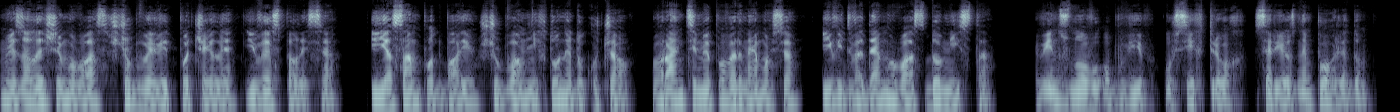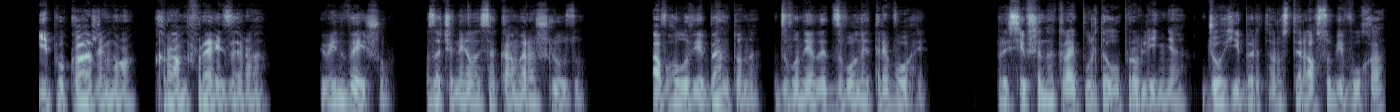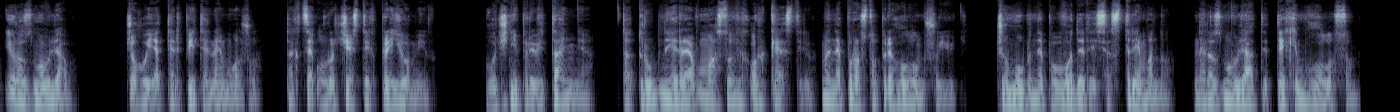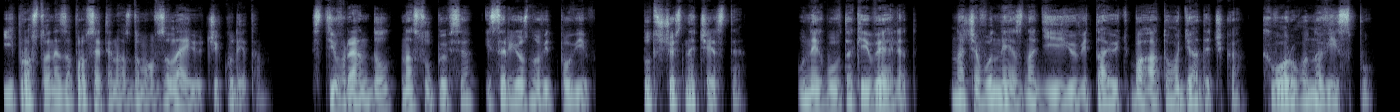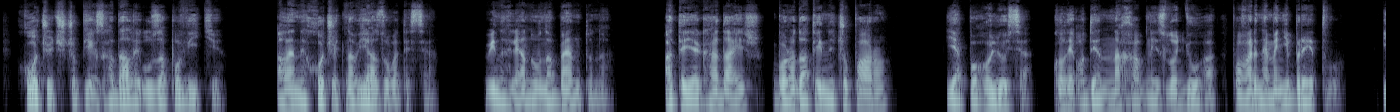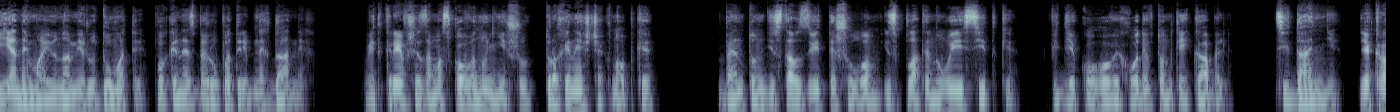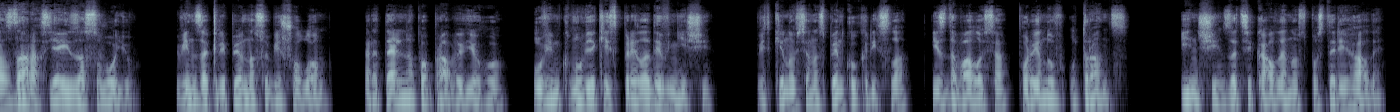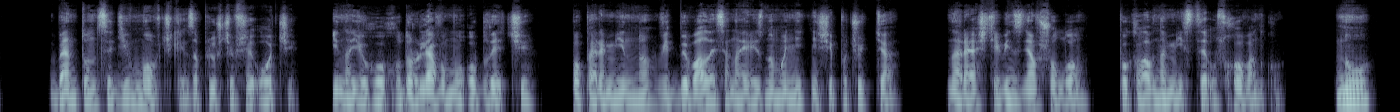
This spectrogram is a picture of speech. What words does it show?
Ми залишимо вас, щоб ви відпочили і виспалися, і я сам подбаю, щоб вам ніхто не докучав. Вранці ми повернемося і відведемо вас до міста. Він знову обвів усіх трьох серйозним поглядом. І покажемо храм Фрейзера. Він вийшов. Зачинилася камера шлюзу. А в голові Бентона дзвонили дзвони тривоги. Присівши на край пульта управління, Джо Гіберт розтирав собі вуха і розмовляв. Чого я терпіти не можу, так це урочистих прийомів. Гучні привітання та трубний рев масових оркестрів мене просто приголомшують. Чому б не поводитися стримано, не розмовляти тихим голосом і просто не запросити нас до мавзолею чи куди там? Стів Рендл насупився і серйозно відповів Тут щось нечисте. У них був такий вигляд, наче вони з надією вітають багатого дядечка, хворого на віспу, хочуть, щоб їх згадали у заповіті, але не хочуть нав'язуватися. Він глянув на Бентона. А ти як гадаєш, бородатий нечупаро? Я поголюся, коли один нахабний злодюга поверне мені бритву, і я не маю наміру думати, поки не зберу потрібних даних. Відкривши замасковану нішу, трохи нижче кнопки, Бентон дістав звідти шолом із платинової сітки, від якого виходив тонкий кабель. Ці дані, якраз зараз я і засвою. Він закріпив на собі шолом, ретельно поправив його, увімкнув якісь прилади в ніші, відкинувся на спинку крісла і, здавалося, поринув у транс. Інші зацікавлено спостерігали. Бентон сидів мовчки, заплющивши очі, і на його худорлявому обличчі поперемінно відбивалися найрізноманітніші почуття. Нарешті він зняв шолом, поклав на місце у схованку. Ну,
